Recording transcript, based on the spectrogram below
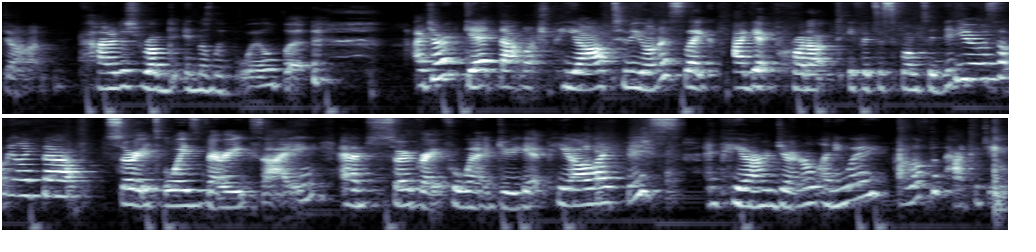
done. Kind of just rubbed it in the lip oil, but I don't get that much PR to be honest. Like I get product if it's a sponsored video or something like that. So it's always very exciting. And I'm so grateful when I do get PR like this and PR in general anyway. I love the packaging.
